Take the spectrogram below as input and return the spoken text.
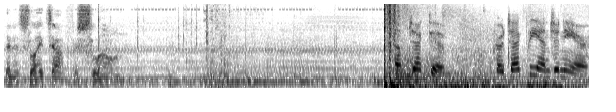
Then it's lights out for Sloan. Objective. Protect the engineer.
